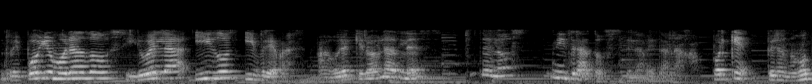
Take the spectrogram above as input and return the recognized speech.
repollo morado, ciruela, higos y brevas. Ahora quiero hablarles de los nitratos de la betarraga. ¿Por qué? Pero no,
